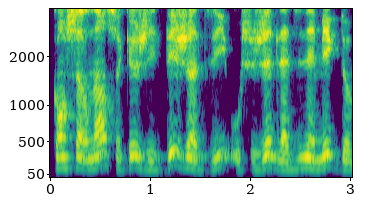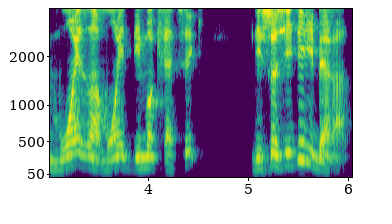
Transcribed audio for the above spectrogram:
concernant ce que j'ai déjà dit au sujet de la dynamique de moins en moins démocratique des sociétés libérales.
